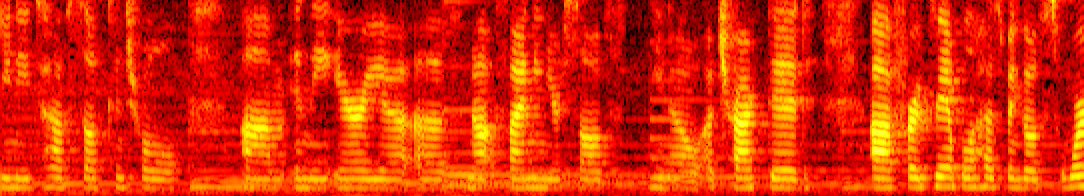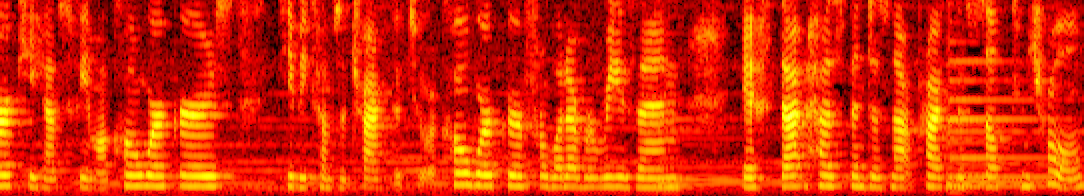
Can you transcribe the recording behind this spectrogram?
you need to have self control um, in the area of not finding yourself, you know, attracted. Uh, for example, a husband goes to work, he has female coworkers, he becomes attracted to a coworker for whatever reason. If that husband does not practice self control,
